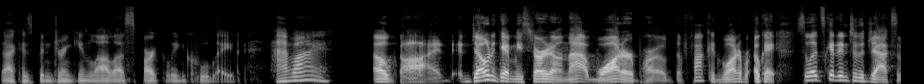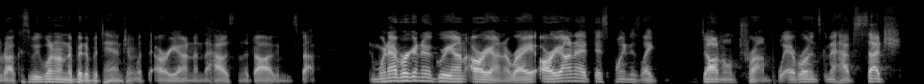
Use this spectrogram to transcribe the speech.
Zack has been drinking Lala's sparkling Kool Aid. Have I? Oh God! Don't get me started on that water part. The fucking water. Part. Okay, so let's get into the Jacksonville because we went on a bit of a tangent with Ariana and the house and the dog and stuff. And we're never going to agree on Ariana, right? Ariana at this point is like Donald Trump, everyone's going to have such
